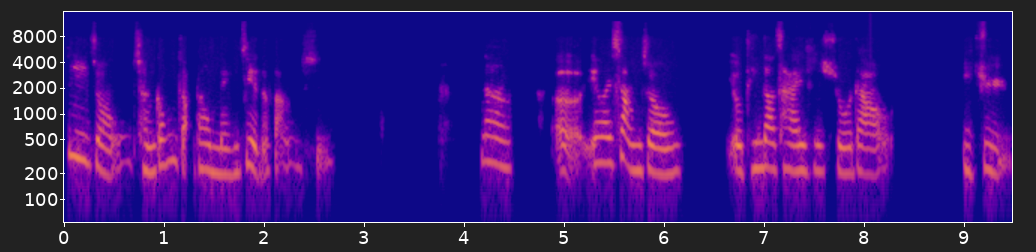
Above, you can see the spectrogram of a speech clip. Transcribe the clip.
是一种成功找到媒介的方式。那呃，因为上周有听到蔡医师说到一句，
